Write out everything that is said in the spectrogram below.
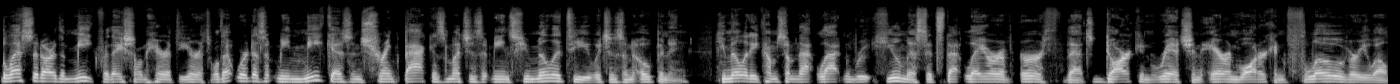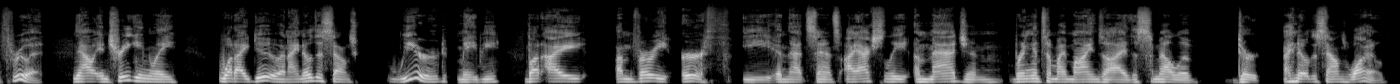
Blessed are the meek, for they shall inherit the earth. Well, that word doesn't mean meek as in shrink back as much as it means humility, which is an opening. Humility comes from that Latin root humus. It's that layer of earth that's dark and rich, and air and water can flow very well through it. Now, intriguingly, what I do, and I know this sounds weird, maybe, but I I'm very earthy in that sense. I actually imagine, bring into my mind's eye the smell of dirt. I know this sounds wild.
